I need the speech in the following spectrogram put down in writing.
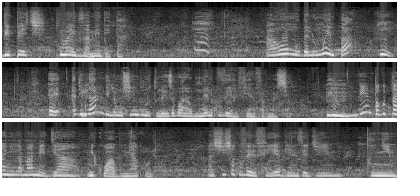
bipeci ku ma examen d'état. Aho mobelo mwimpa. Hmm. eh, kadi nambile mushindu bwa kuverifia information Hmm. bimpa kutangila mamedia mikuabu miakula. Ashisha kuverifie bienze ji punyima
